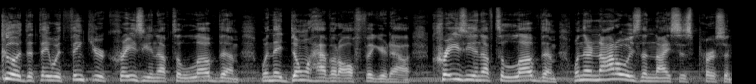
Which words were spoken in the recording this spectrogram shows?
Good that they would think you're crazy enough to love them when they don't have it all figured out. Crazy enough to love them when they're not always the nicest person.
